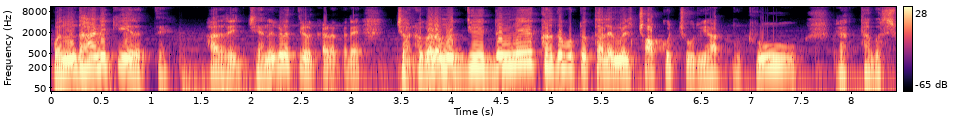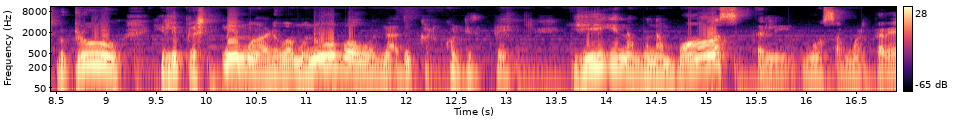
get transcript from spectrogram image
ಹೊಂದಾಣಿಕೆ ಇರುತ್ತೆ. ಆದರೆ ಜನಗಳು ತಿಳ್ಕೊಳ್ತಾರೆ ಜನಗಳ ಮಧ್ಯೆ ಇದ್ದನ್ನೇ ಕರೆದುಬಿಟ್ಟು ತಲೆ ಮೇಲೆ ಚಾಕು ಚೂರಿ ಹಾಕ್ಬಿಟ್ರು, ರಕ್ತ ಬರೆಸ್ಬಿಟ್ರು, ಇಲ್ಲಿ ಪ್ರಶ್ನೆ ಮಾಡುವ ಮನೋಭಾವವನ್ನು ಅದು ಕಳ್ಕೊಂಡಿರುತ್ತೆ. ಹೀಗೆ ನಮ್ಮನ್ನು ಮಾಸದಲ್ಲಿ ಮೋಸ ಮಾಡ್ತಾರೆ.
